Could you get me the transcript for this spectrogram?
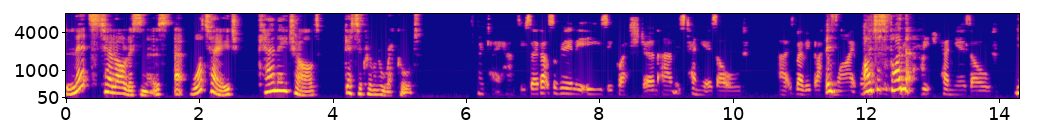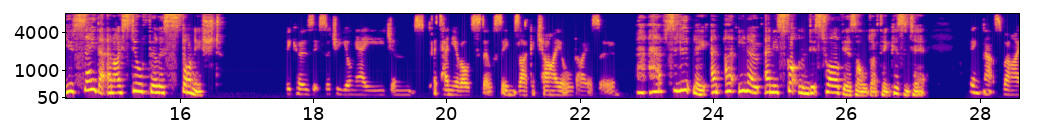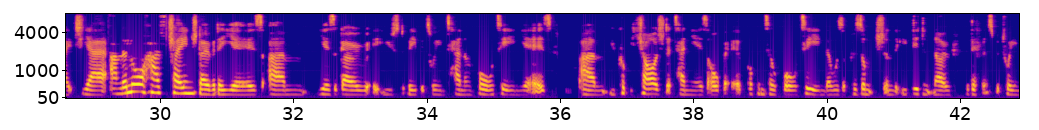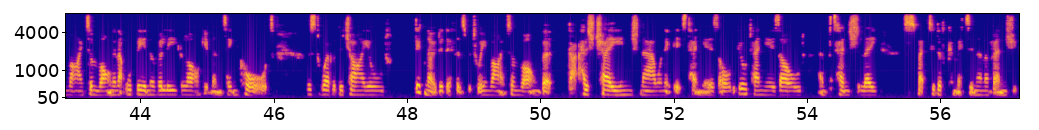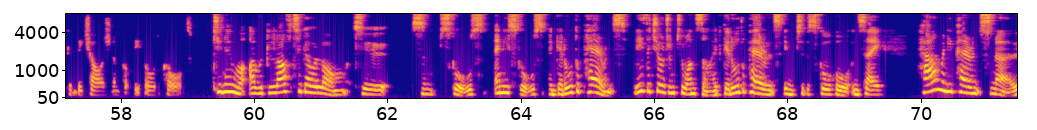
Let's tell our listeners at what age can a child get a criminal record? Okay, Hattie. So that's a really easy question. Um, it's 10 years old. Uh, it's very black it's, and white. Once I just find that. Reach 10 years old. You say that and I still feel astonished because it's such a young age and a 10 year old still seems like a child, I assume. Absolutely. And, uh, you know, and in Scotland it's 12 years old, I think, isn't it? I think that's right, yeah. And the law has changed over the years. Um, years ago, it used to be between 10 and 14 years. Um, you could be charged at 10 years old, but up until 14, there was a presumption that you didn't know the difference between right and wrong, and that would be another legal argument in court as to whether the child did know the difference between right and wrong, but that has changed now and it, it's 10 years old. If you're 10 years old and potentially suspected of committing an offence, you can be charged and put before the court. Do you know what? I would love to go along to some schools, any schools, and get all the parents, leave the children to one side, get all the parents into the school hall and say, how many parents know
